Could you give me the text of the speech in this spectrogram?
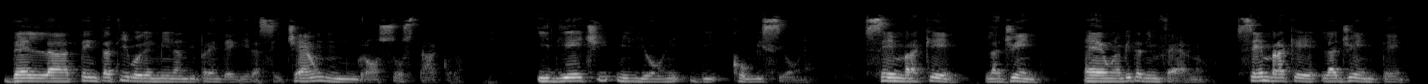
del tentativo del Milan di prendere Girassi. C'è un grosso ostacolo, i 10 milioni di commissione. Sembra che la gente è una vita d'inferno Sembra che la gente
